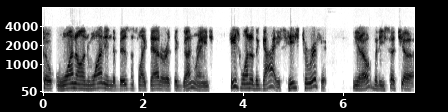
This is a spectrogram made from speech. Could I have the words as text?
So one on one in the business like that, or at the gun range, he's one of the guys. He's terrific, you know. But he's such a,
